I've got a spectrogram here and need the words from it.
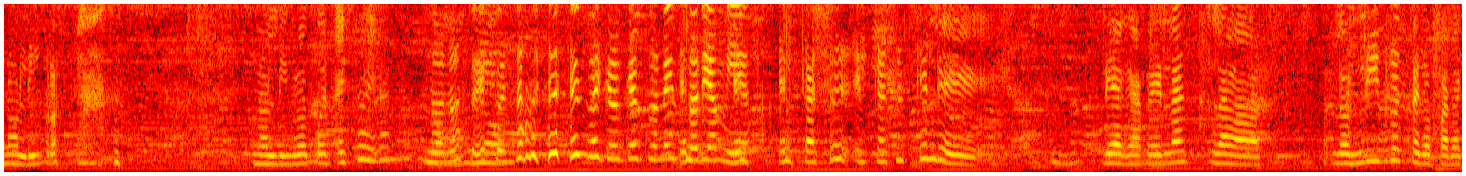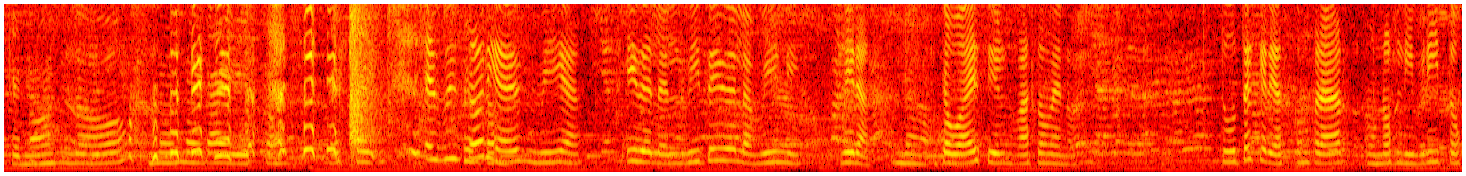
no libros. no libros, bueno, eso eran. No, no sé, cuéntame. Esa creo que es una historia el, mía. El, el caso, el caso es que le, le agarré las, las, los libros, pero para que no, No, no, no era eso. Estoy- esa historia Perdón. es mía. Y del Elvite y de la Mini. Mira, No. te voy a decir más o menos. Tú te querías comprar unos libritos.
